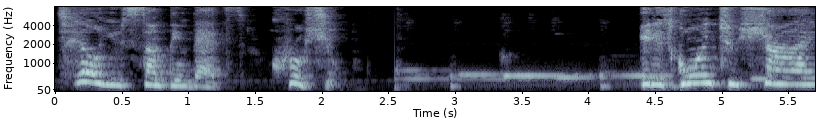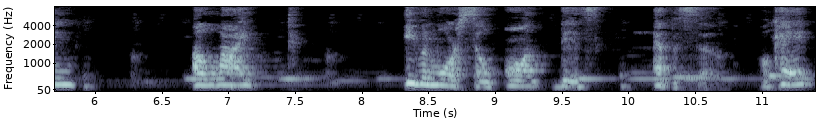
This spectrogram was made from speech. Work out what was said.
tell you something that's crucial. It is going to shine a light even more so on this episode. Okay?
